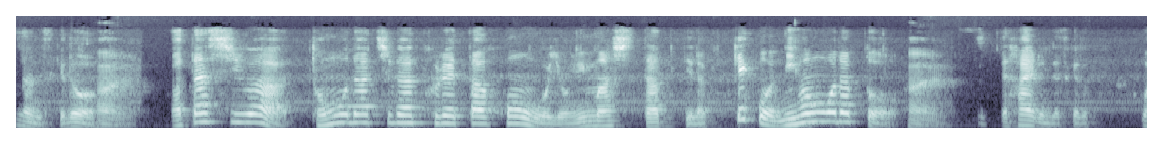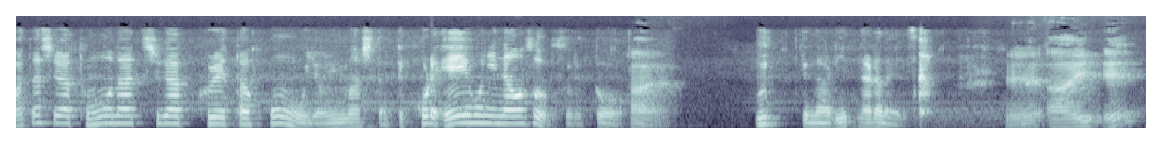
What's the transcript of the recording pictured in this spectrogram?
なんですけど、は私は友達がくれた本を読みましたっていうのは結構日本語だとい。はい。って入るんですけど、私は友達がくれた本を読みましたって、これ英語に直そうとすると、はうってなりならないですか？い。え、あい、え？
